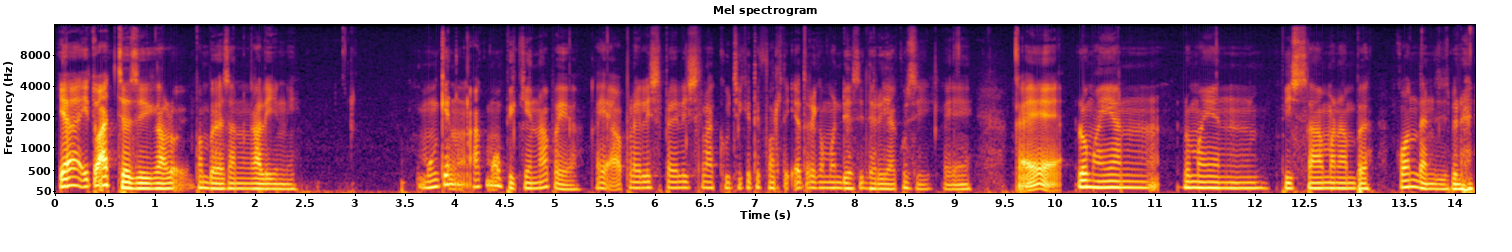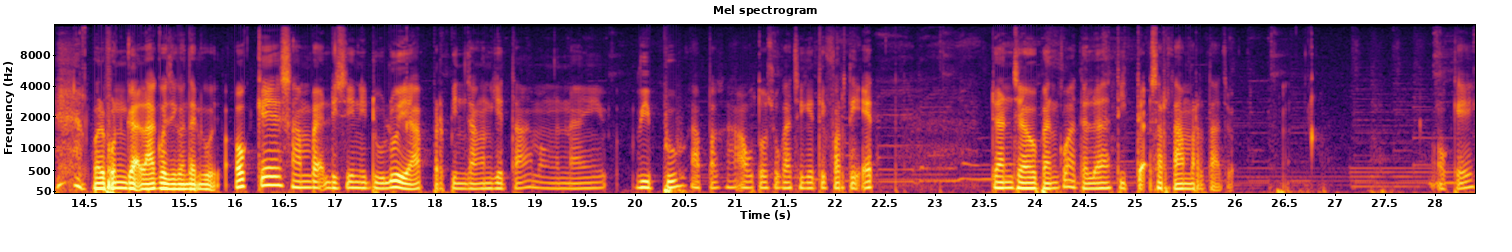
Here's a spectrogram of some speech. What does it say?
Ya itu aja sih kalau pembahasan kali ini. Mungkin aku mau bikin apa ya? Kayak playlist playlist lagu JKT48 rekomendasi dari aku sih kayak kayak lumayan lumayan bisa menambah konten sih sebenarnya. Walaupun nggak laku sih konten gue oke sampai di sini dulu ya perbincangan kita mengenai wibu apakah auto suka JKT48 dan jawabanku adalah tidak serta merta cok oke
